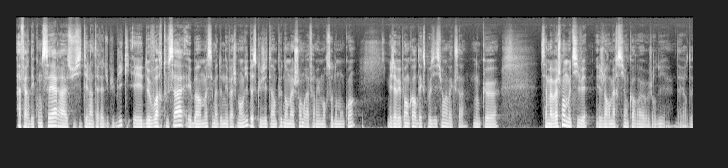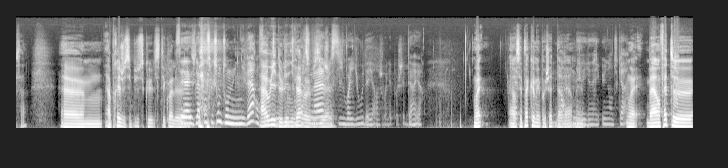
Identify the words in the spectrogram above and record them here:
à faire des concerts, à susciter l'intérêt du public et de voir tout ça. Et ben moi, ça m'a donné vachement envie parce que j'étais un peu dans ma chambre à faire mes morceaux dans mon coin, mais j'avais pas encore d'exposition avec ça. Donc ça m'a vachement motivé et je le remercie encore euh, aujourd'hui euh, d'ailleurs de ça. Euh, après, je sais plus ce que c'était quoi le. C'est la, la construction de ton univers. En Ah fait, oui, de ton l'univers, personnage visuel. aussi voyou. D'ailleurs, je vois les pochettes derrière. Ouais. Alors c'est pas que mes pochettes derrière, Non, mais. il y en a une en tout cas. Ouais. Bah en fait, euh,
